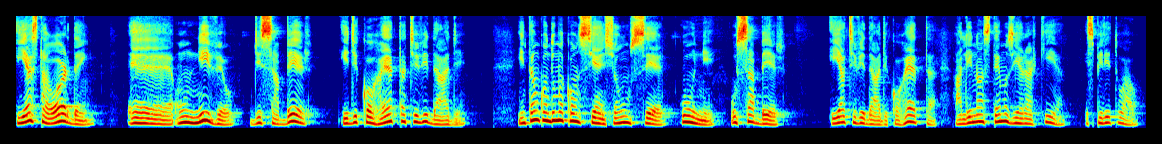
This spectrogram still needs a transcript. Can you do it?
E esta ordem é um nível de saber e de correta atividade. Então, quando uma consciência um ser une o saber e a atividade correta, ali nós temos hierarquia espiritual.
